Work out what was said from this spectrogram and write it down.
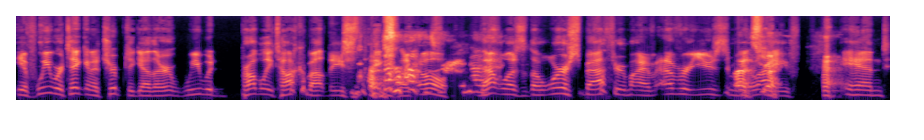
if we were taking a trip together, we would probably talk about these things like, oh, that was the worst bathroom I have ever used in my That's life. Right. and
